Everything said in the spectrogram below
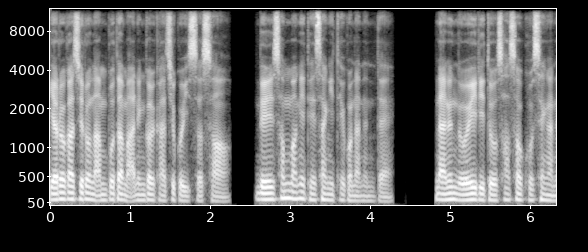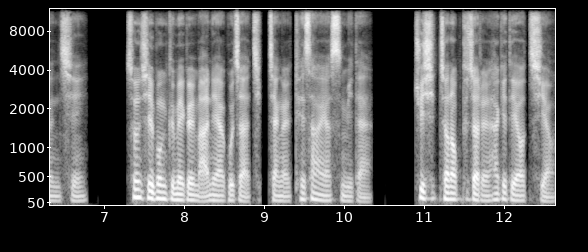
여러 가지로 남보다 많은 걸 가지고 있어서 늘 선망의 대상이 되곤 하는데 나는 왜 이리도 사서 고생하는지 손실본 금액을 만회하고자 직장을 퇴사하였습니다. 주식 전업 투자를 하게 되었지요.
